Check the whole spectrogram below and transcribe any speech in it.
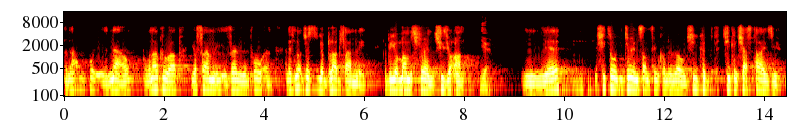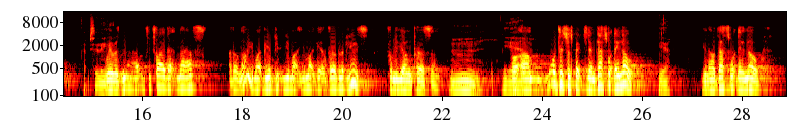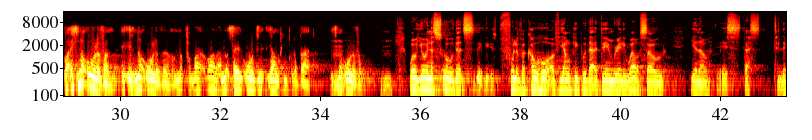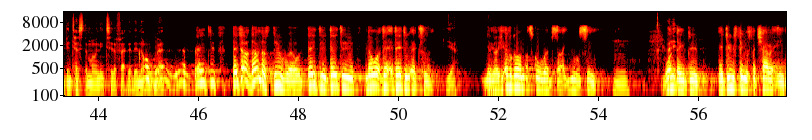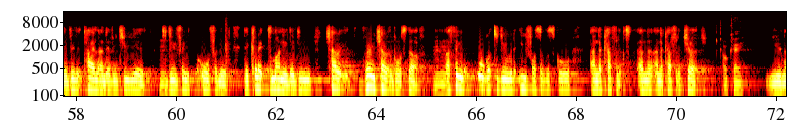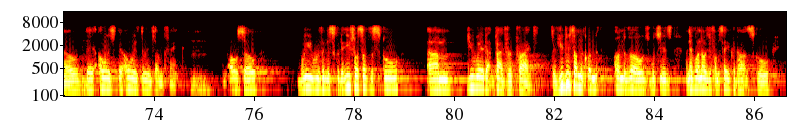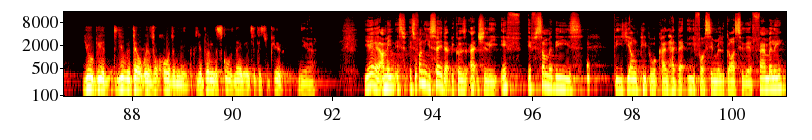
And how important it is now, but when I grew up, your family is very important. And it's not just your blood family. It could be your mum's friend. She's your aunt. yeah, Mm, yeah? If she thought you doing something on the road, she could she can chastise you. absolutely. Whereas now, if you try that maths, I don't know, you might be you might you might get a verbal abuse from the young person. Mm, yeah, But um, no disrespect to them, that's what they know. yeah, You know, that's what they know. but it's not all of them. It is not all of them. I'm not for my, well, I'm not saying all the young people are bad. It's not all of them. Well, you're in a school that's full of a cohort of young people that are doing really well. So, you know, it's that's to living testimony to the fact that they're not all Yeah, bad. yeah, they do. They don't, don't just do well. They do. They do. You know what? They, they do excellent. You know, if you ever go on my school website, you will see Hmm. what it- they do. They do things for charity. They visit Thailand every two years to Hmm. do things for orphanage. They collect money. They do charity, very charitable stuff. Hmm. I think it's all got to do with the ethos of the school and the Catholics and the, and the Catholic Church. Okay. You know, Hmm. they always they're always doing something. And also, we within the school, the ethos of the school, um, you wear that badge with pride. So if you do something on on the roads, which is, and everyone knows you're from Sacred Heart School, you'll be you'll be dealt with accordingly because you bring the school's name into disrepute. Yeah. Yeah, I mean, it's it's funny you say that because actually, if if some of these these young people kind of had that ethos in regards to their family,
